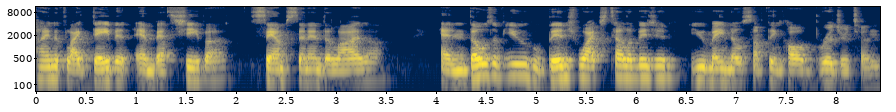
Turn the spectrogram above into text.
kind of like David and Bathsheba, Samson and Delilah. And those of you who binge watch television, you may know something called Bridgerton.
